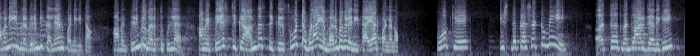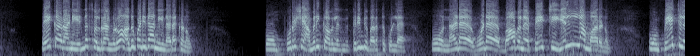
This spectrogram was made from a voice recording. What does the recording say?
அவனே இவள விரும்பி கல்யாணம் பண்ணிக்கிட்டான். அவன் திரும்பி வரதுக்குள்ள அவன் டேஸ்டுக்கு அந்தஸ்துக்கு சூட்டபுளா என் மருமகளை நீ தயார் பண்ணணும். Okay it's the pleasure to me அத்தாத் வந்து பாரு ஜானகி ரேகா ராணி என்ன சொல்றாங்களோ அதுபடிதான் நீ நடக்கணும். உன் புருஷன் அமெரிக்காவில இருந்து திரும்பி வரதுக்குள்ள உன் நட உட பாவனை பேச்சு எல்லாம் மாறணும். உன் பேச்சுல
